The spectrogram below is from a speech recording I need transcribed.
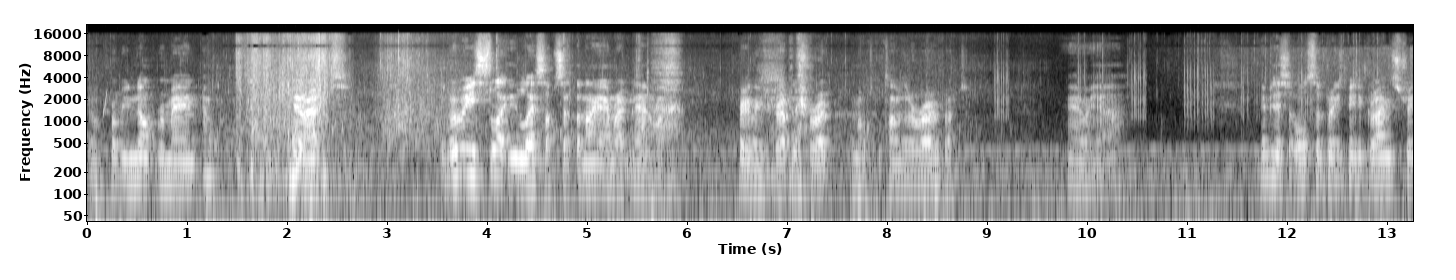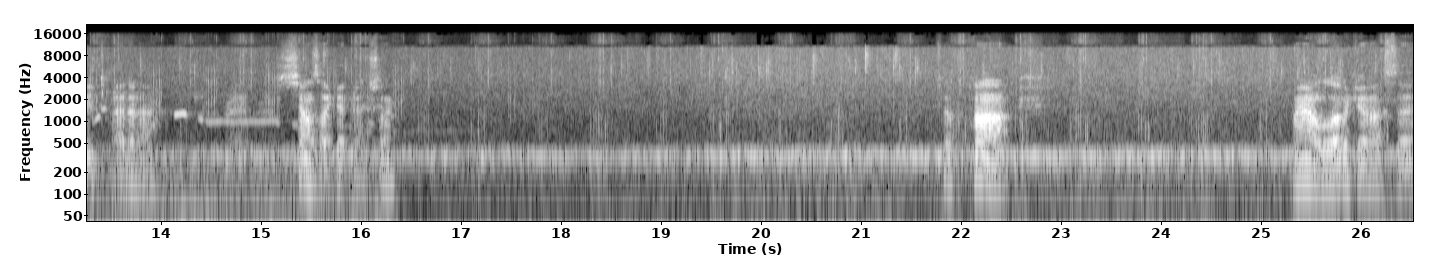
He'll probably not remain. Oh, alright. He'll probably be slightly less upset than I am right now. I failing to grab this rope multiple times in a row, but there we are. Maybe this also brings me to Grime Street. I don't know. Sounds like it, actually. So park. Wow, a lot of guards there.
